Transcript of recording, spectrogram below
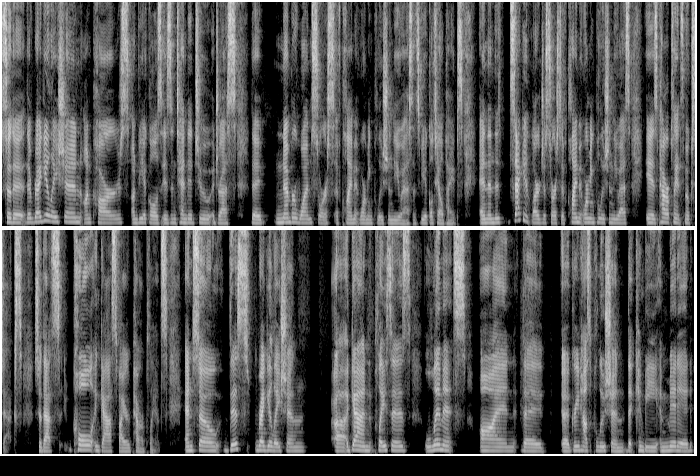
so the the regulation on cars on vehicles is intended to address the number one source of climate warming pollution in the US that's vehicle tailpipes. And then the second largest source of climate warming pollution in the US is power plant smokestacks. So that's coal and gas fired power plants. And so this regulation uh, again places limits on the uh, greenhouse pollution that can be emitted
